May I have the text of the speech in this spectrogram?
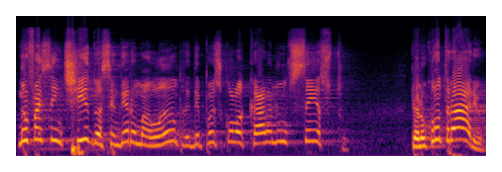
Não faz sentido acender uma lâmpada e depois colocá-la num cesto. Pelo contrário,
